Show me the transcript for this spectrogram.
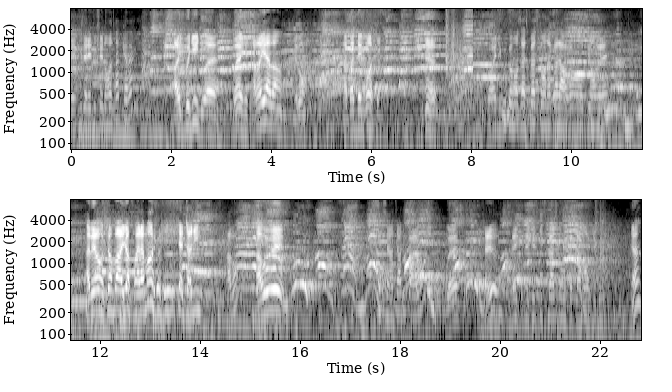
Mais vous allez toucher une retraite quand même? Ah, une petite, ouais. Ouais, j'ai travaillé avant. Mais bon, va pas être bien grosse. Bon, et du coup, comment ça se passe quand on n'a pas d'argent au puy en ah ben on s'en va ailleurs faire la manche parce qu'ici c'est interdit. Ah bon? Ah oui, oui. C'est interdit par la manche? Ouais, sérieux? Mais, mais qu'est-ce qui se passe quand vous faites la manche du coup? Hein?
